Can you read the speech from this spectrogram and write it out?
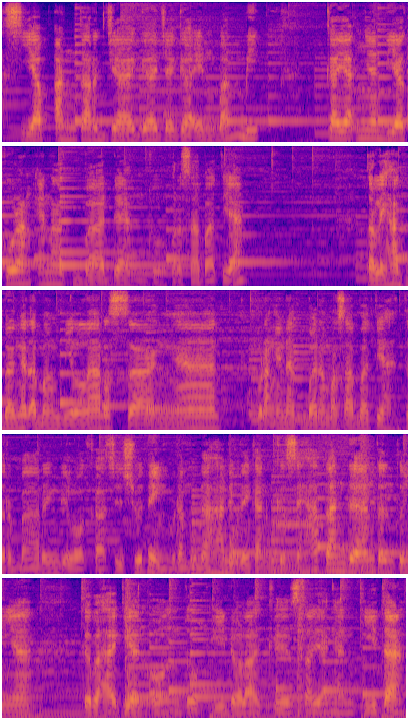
siap antar jaga-jagain Bambi. Kayaknya dia kurang enak badan tuh persahabat ya Terlihat banget Abang Bilar sangat kurang enak barang persahabat ya terbaring di lokasi syuting. Mudah-mudahan diberikan kesehatan dan tentunya kebahagiaan untuk idola kesayangan kita.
